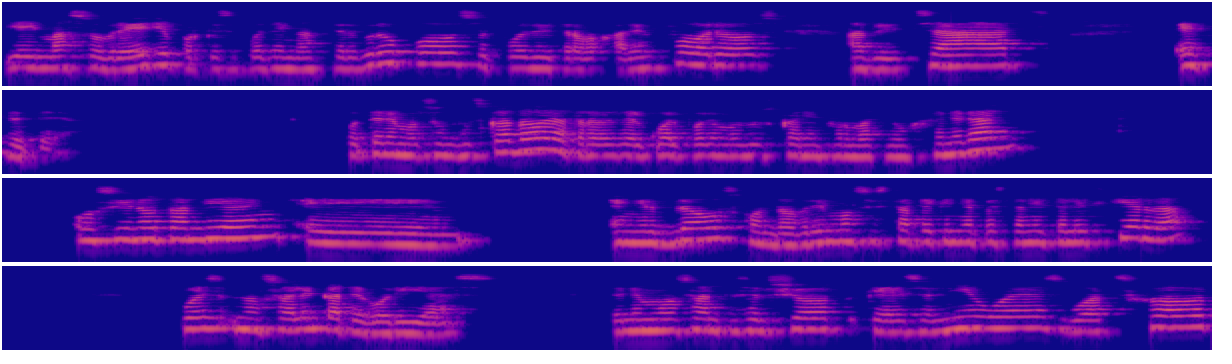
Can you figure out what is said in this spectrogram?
y hay más sobre ello porque se pueden hacer grupos, se puede trabajar en foros, abrir chats, etc. Pues tenemos un buscador a través del cual podemos buscar información general o si no también eh, en el browse cuando abrimos esta pequeña pestañita a la izquierda pues nos salen categorías. Tenemos antes el short que es el newest, what's hot,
